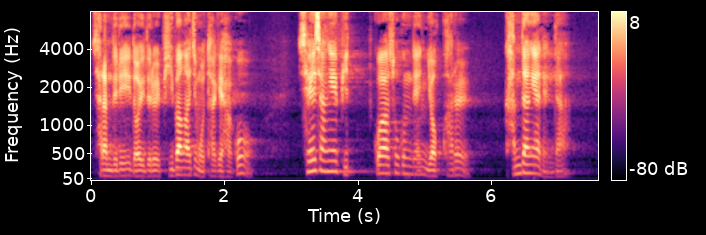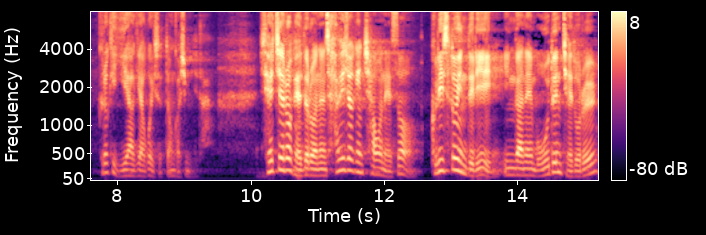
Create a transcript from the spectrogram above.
사람들이 너희들을 비방하지 못하게 하고 세상의 빛 과 소금된 역할을 감당해야 된다. 그렇게 이야기하고 있었던 것입니다. 셋째로 베드로는 사회적인 차원에서 그리스도인들이 인간의 모든 제도를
